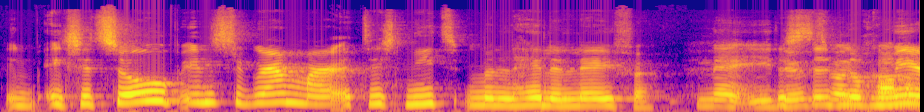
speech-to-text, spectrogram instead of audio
ik, ik zit zo op Instagram, maar het is niet mijn hele leven. Nee, je Dus durft het wel, nog er meer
